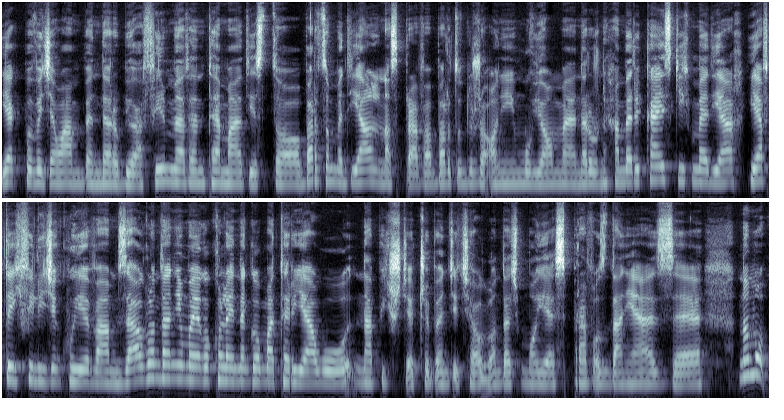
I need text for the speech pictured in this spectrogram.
Jak powiedziałam, będę robiła filmy na ten temat. Jest to bardzo medialna sprawa, bardzo dużo o niej mówią na różnych amerykańskich mediach. Ja w tej chwili dziękuję Wam za oglądanie mojego kolejnego materiału. Napiszcie, czy będziecie oglądać moje sprawozdanie z. No,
